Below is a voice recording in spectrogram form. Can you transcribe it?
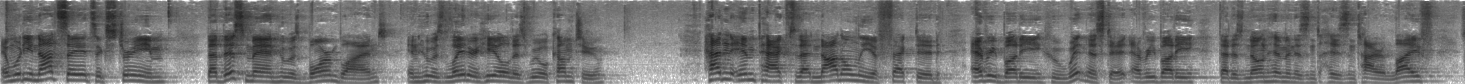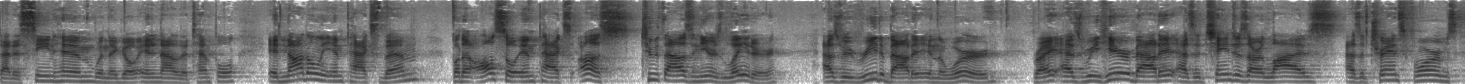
And would you not say it's extreme that this man who was born blind and who was later healed, as we will come to, had an impact that not only affected everybody who witnessed it, everybody that has known him in his, his entire life, that has seen him when they go in and out of the temple, it not only impacts them, but it also impacts us 2,000 years later as we read about it in the Word, right? As we hear about it, as it changes our lives, as it transforms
